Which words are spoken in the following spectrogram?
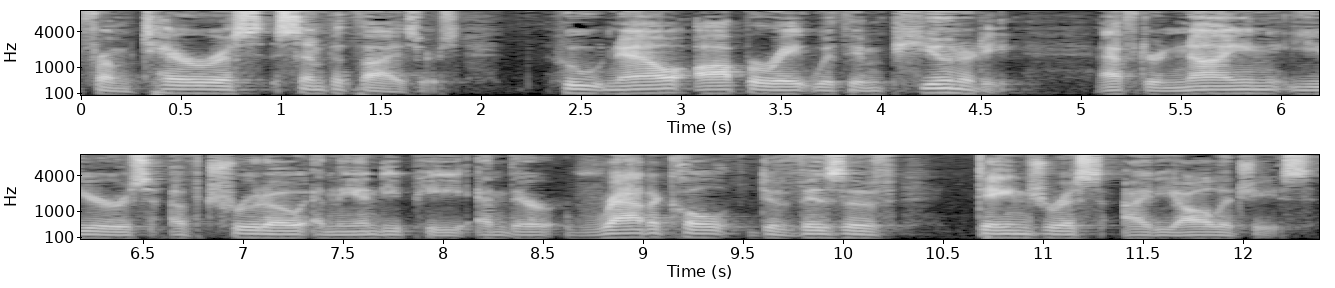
from terrorist sympathizers, who now operate with impunity after nine years of Trudeau and the NDP and their radical, divisive, dangerous ideologies.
